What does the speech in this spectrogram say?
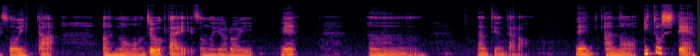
そういった、あの、状態、その鎧、ね、うん、なんて言うんだろう。ね、あの、意図して、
